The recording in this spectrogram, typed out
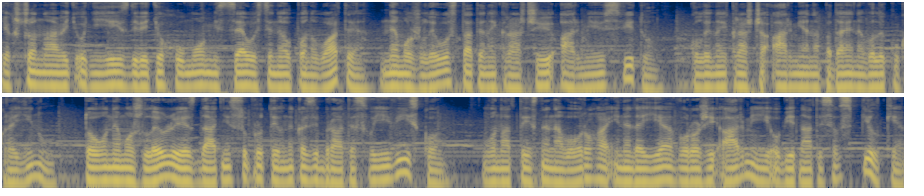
Якщо навіть однієї з дев'ятьох умов місцевості не опанувати, неможливо стати найкращою армією світу. Коли найкраща армія нападає на велику країну, то унеможливлює здатність супротивника зібрати своє військо. Вона тисне на ворога і не дає ворожій армії об'єднатися в спілки.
